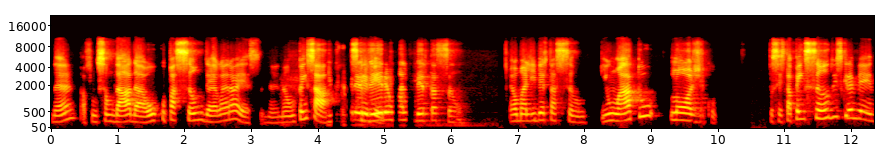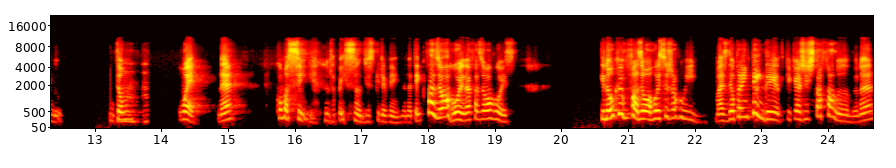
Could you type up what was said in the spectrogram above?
né? A função dada, a ocupação dela era essa, né? Não pensar. Escrever, escrever é uma libertação. É uma libertação e um ato lógico. Você está pensando e escrevendo. Então, uhum. ué, né? Como assim? Está pensando, escrevendo, né? Tem que fazer o arroz, vai fazer o arroz. E não que fazer o arroz seja ruim, mas deu para entender do que, que a gente está falando, né?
